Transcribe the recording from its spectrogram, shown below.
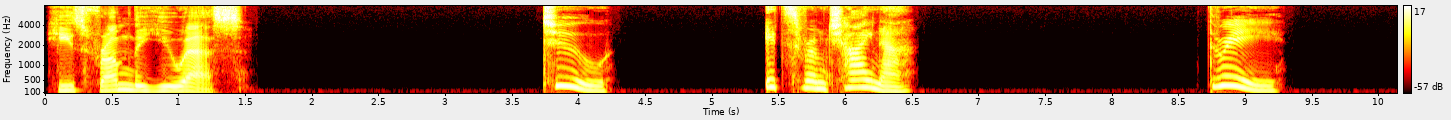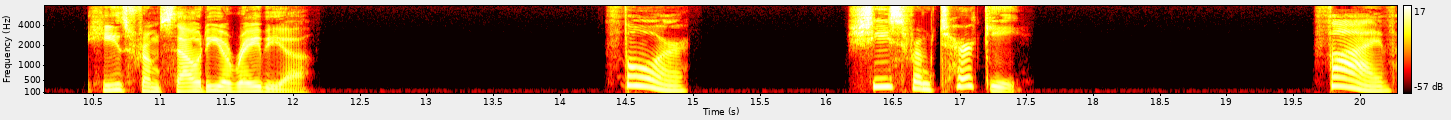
He's from the U.S. Two. It's from China. Three. He's from Saudi Arabia. Four. She's from Turkey. Five.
